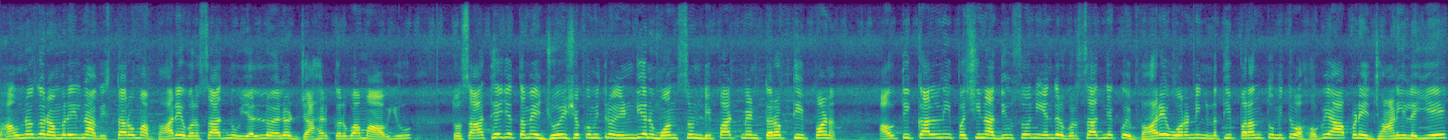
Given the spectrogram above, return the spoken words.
ભાવનગર, અમરેલીના વિસ્તારોમાં ભારે વરસાદનું યલો એલર્ટ જાહેર કરવામાં આવ્યું. તો સાથે જ તમે જોઈ શકો મિત્રો ઇન્ડિયન મોન્સૂન ડિપાર્ટમેન્ટ તરફથી પણ આવતીકાલની પછીના દિવસોની અંદર વરસાદને કોઈ ભારે વોર્નિંગ નથી. પરંતુ મિત્રો, હવે આપણે જાણી લઈએ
